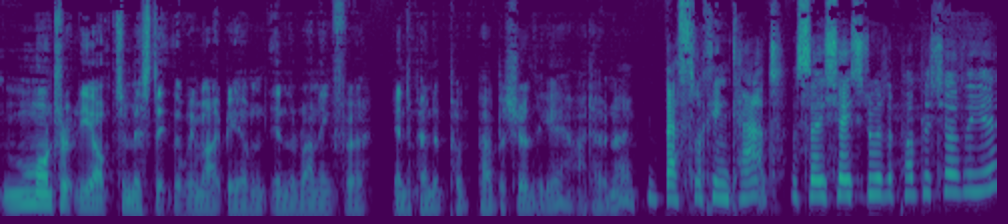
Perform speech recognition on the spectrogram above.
moderately optimistic that we might be in the running for Independent Publisher of the Year. I don't know. Best looking cat associated with a Publisher of the Year.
